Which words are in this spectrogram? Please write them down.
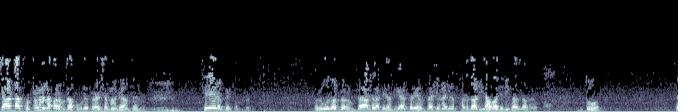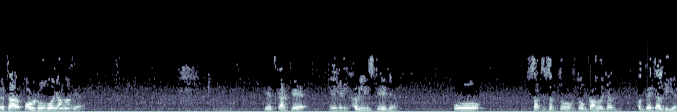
ਜਾਣ ਦਾ ਫੁੱਟਣਾ ਨਾ ਭਰਮ ਦਾ, ਪੂਰੇ ਪ੍ਰੈਸ਼ਰ ਨਾਲ ਜਾਂਦੇ ਨੇ ਫੇਰ ਅੱਗੇ ਚੱਲਦਾ ਬਰੂਦ ਅੰਦਰ ਹੁੰਦਾ, ਅੱਗ ਲੱਗ ਜਾਂਦੀ ਹੈ, ਅੰਦਰੇ ਹੁੰਦਾ, ਜਿੰਨਾ ਚਿਰ ਫੜਦਾ ਨਹੀਂ, ਹਵਾ 'ਚ ਨਹੀਂ ਫੈਲਦਾ ਫਿਰ। ਤੂੰ ਫਿਰ ਤਾਂ ਪੌਂਡੂ ਹੋ ਜਾਵਾਂਗੇ। ਇਸ ਕਰਕੇ ਇਹ ਜਿਹੜੀ ਅਗਲੀ ਸਟੇਜ ਹੈ, ਉਹ ਸਤ ਸੰਤੋਖ ਤੋਂ ਗਾਹੋ ਜਦ ਅੱਗੇ ਚੱਲਦੀ ਹੈ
